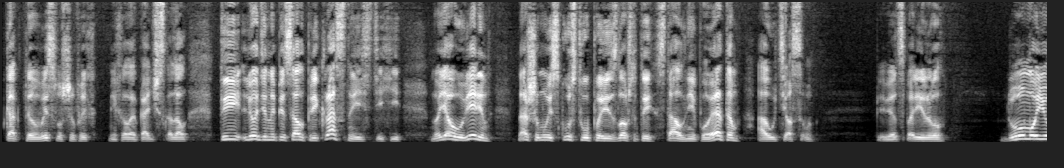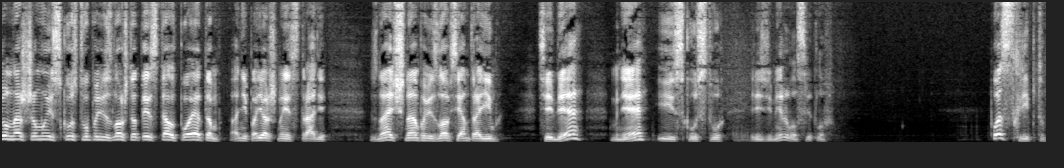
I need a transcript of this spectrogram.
Как-то выслушав их, Михаил Аркадьевич сказал, «Ты, Лёдя, написал прекрасные стихи, но я уверен, нашему искусству повезло, что ты стал не поэтом, а Утесовым». Певец парировал, «Думаю, нашему искусству повезло, что ты стал поэтом, а не поешь на эстраде. Значит, нам повезло всем троим. Тебе...» мне и искусству, — резюмировал Светлов. По скрипту.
